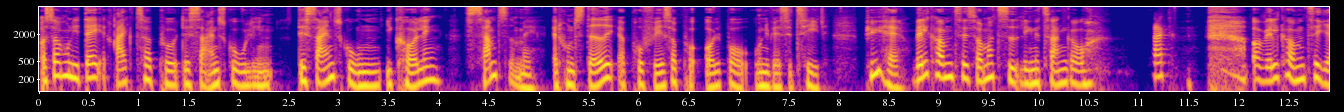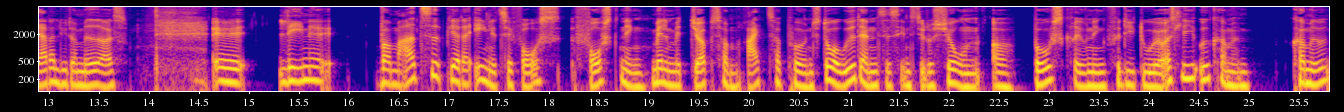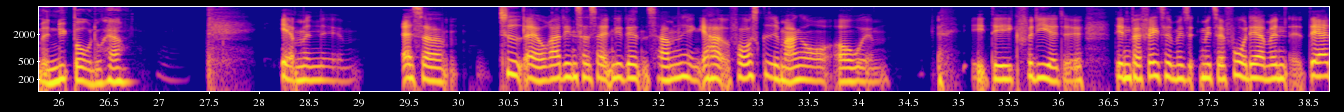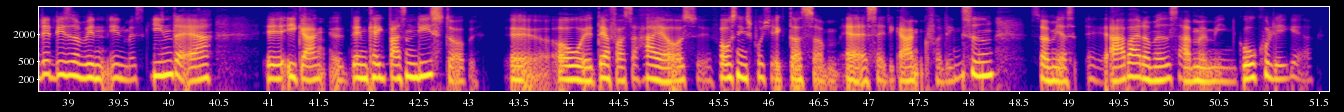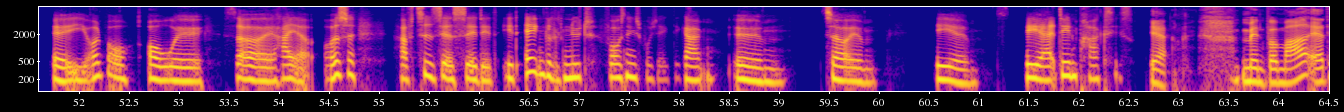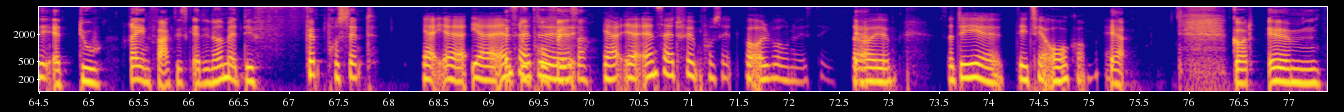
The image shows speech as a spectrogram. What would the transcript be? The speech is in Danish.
Og så er hun i dag rektor på Designskolen, Designskolen i Kolding, samtidig med, at hun stadig er professor på Aalborg Universitet. Pyha, velkommen til Sommertid, Lene Tanker. Tak. Og velkommen til jer, der lytter med os. Øh, Lene, hvor meget tid bliver der egentlig til fors- forskning mellem et job som rektor på en stor uddannelsesinstitution og bogskrivning? Fordi du er jo også lige udkommet kommet ud med en ny bog nu her. Jamen, øh, altså, tid er jo ret interessant i den sammenhæng. Jeg har forsket i mange år, og øh, det er ikke fordi, at øh, det er den perfekte metafor der, men det er lidt ligesom en, en maskine, der er øh, i gang. Den kan ikke bare sådan lige stoppe. Øh, og øh, derfor så har jeg også øh, forskningsprojekter, som er sat i gang for længe siden, som jeg øh, arbejder med sammen med mine gode kollegaer øh, i Aalborg. Og øh, så øh, har jeg også haft tid til at sætte et, et enkelt nyt forskningsprojekt i gang. Øh, så øh, det, øh, det, er, det er en praksis. Ja, men hvor meget er det, at du rent faktisk, er det noget med, at det er 5 procent? Ja, jeg, jeg er ansat, at er professor? Øh, jeg, jeg er ansat 5 procent på Aalborg Universitet, så, ja. øh, så det, øh, det er til at overkomme. Ja, ja. godt. Øhm,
